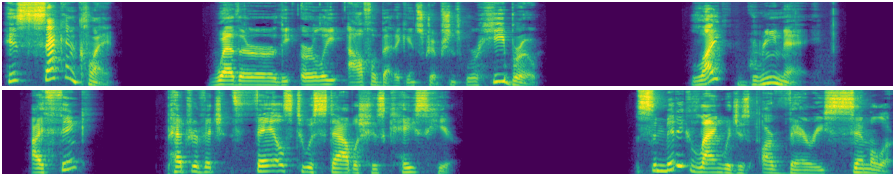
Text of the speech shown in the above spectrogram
His second claim, whether the early alphabetic inscriptions were Hebrew. Like Grimme, I think Petrovich fails to establish his case here. Semitic languages are very similar.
